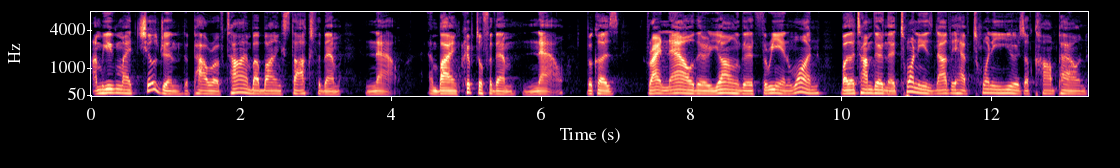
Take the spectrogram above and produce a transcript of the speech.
I'm giving my children the power of time by buying stocks for them now and buying crypto for them now because right now they're young, they're three and one. By the time they're in their 20s, now they have 20 years of compound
